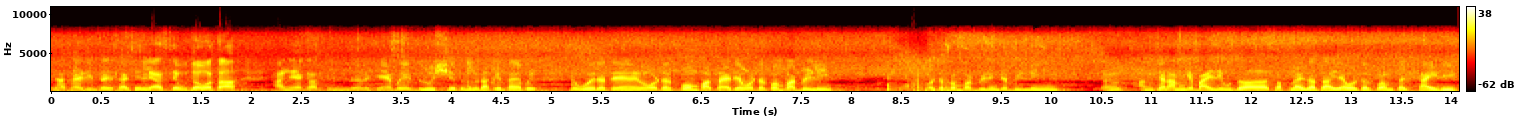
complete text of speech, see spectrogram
ह्या सायडीन तरी सांठयल्लें आसा तें उदक वता आनी एका सुंदर अशें हें पळय दृश्य तुमकां दाखयता हें पळय तें वयर तें वॉटर पंप आसा तें वॉटर पंपा बिल्डींग वॉटर पंपा बिल्डींग त्या बिल्डींग हांगच्यान आमगे बायलें उदक सप्लाय जाता ह्या वॉटर पंप ताच्या सायडीक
